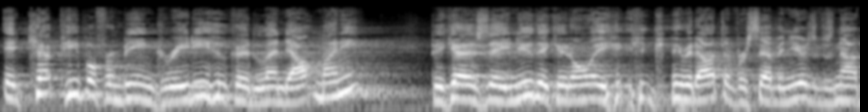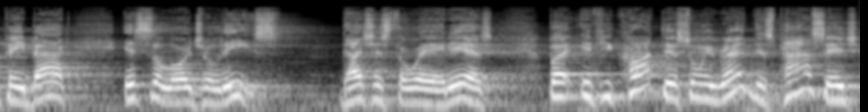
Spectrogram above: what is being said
It kept people from being greedy who could lend out money because they knew they could only give it out to for seven years if it's not paid back. It's the Lord's release. That's just the way it is. But if you caught this when we read this passage,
